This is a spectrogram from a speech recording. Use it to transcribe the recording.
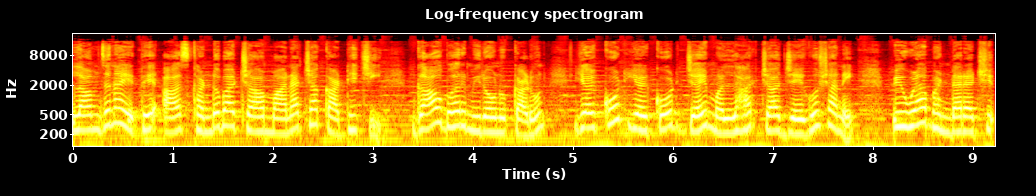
लांबजना येथे आज खंडोबाच्या मानाच्या काठीची गावभर मिरवणूक काढून येळकोट येळकोट जय मल्हारच्या जयघोषाने पिवळा भंडाऱ्याची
